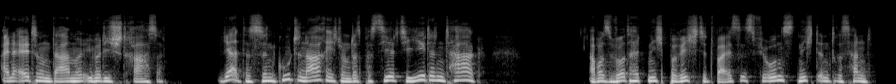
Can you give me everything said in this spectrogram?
einer älteren Dame über die Straße. Ja, das sind gute Nachrichten und das passiert jeden Tag. Aber es wird halt nicht berichtet, weil es ist für uns nicht interessant.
